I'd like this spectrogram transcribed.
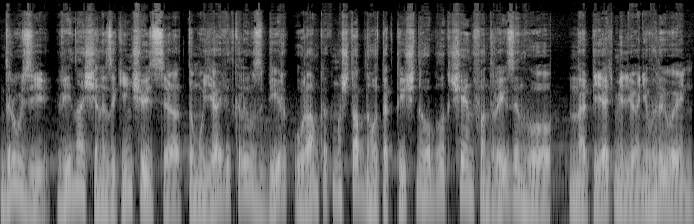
Друзі, війна ще не закінчується, тому я відкрив збір у рамках масштабного тактичного блокчейн фандрейзингу на 5 мільйонів гривень.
